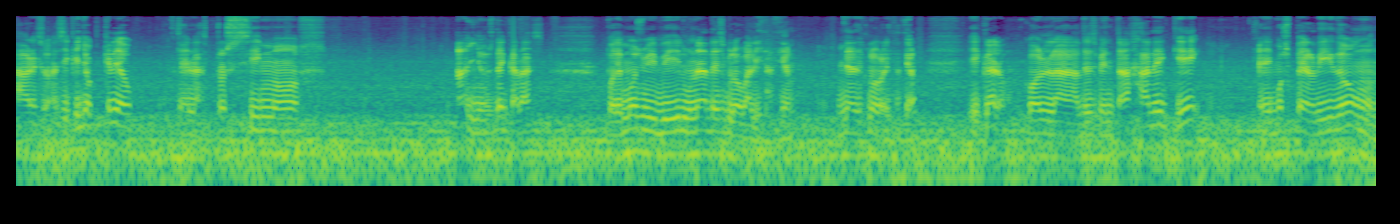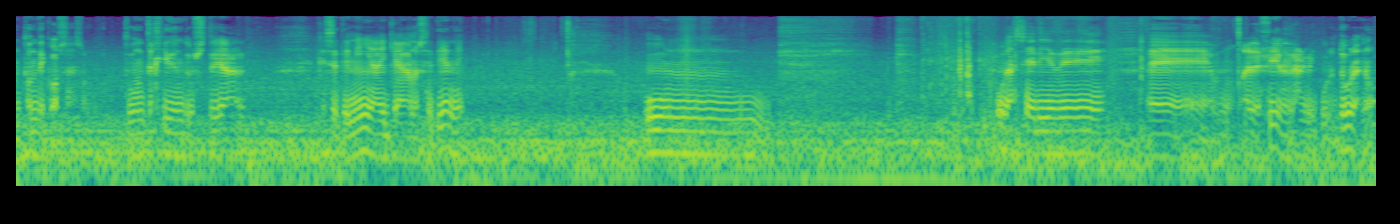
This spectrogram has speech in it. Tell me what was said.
ahora eso. Así que yo creo que en los próximos años, décadas, podemos vivir una desglobalización. Una desglobalización. Y claro, con la desventaja de que hemos perdido un montón de cosas. Todo un tejido industrial que se tenía y que ahora no se tiene. una serie de... Eh, es decir, en la agricultura, ¿no?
